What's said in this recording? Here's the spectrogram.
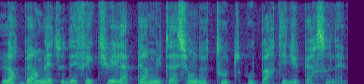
leur permettent d'effectuer la permutation de toute ou partie du personnel.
